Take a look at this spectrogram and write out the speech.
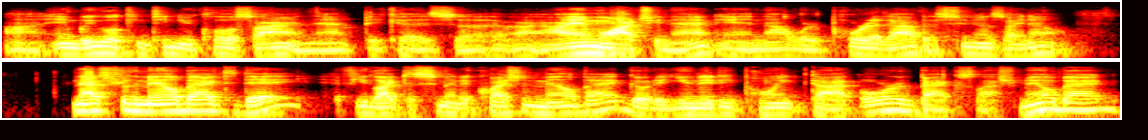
Uh, and we will continue close eye on that because uh, I am watching that and I'll report it out as soon as I know. And that's for the mailbag today. If you'd like to submit a question mailbag, go to unitypoint.org backslash mailbag.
